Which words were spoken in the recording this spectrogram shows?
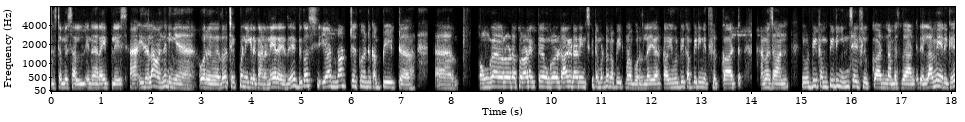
system is all in a right place இதெல்லாம் வந்து நீங்கள் ஒரு ஏதோ செக் பண்ணிக்கிறதுக்கான நேரம் இது. Because you are not just going to complete உங்களோட ப்ராடக்ட் உங்களோட டார்கெட் ஆடியன்ஸ் கிட்ட மட்டும் கம்பீட் பண்ண போறது இல்லை. You're you would be competing with Flipkart Amazon you would be competing inside Flipkart Amazon இது எல்லாமே இருக்கு.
